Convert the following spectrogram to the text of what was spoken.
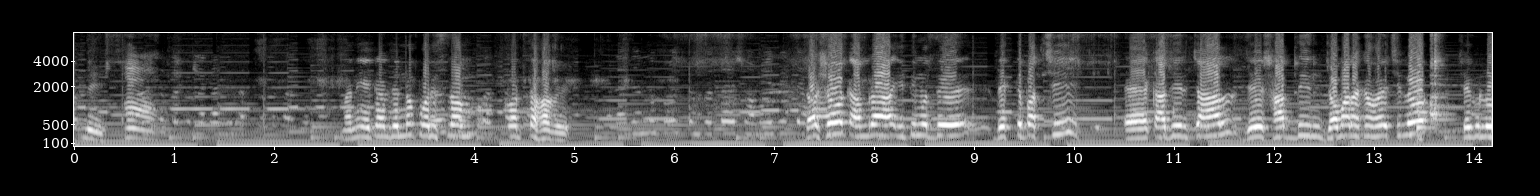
আপনি হ্যাঁ। মানে এটার জন্য পরিশ্রম করতে হবে হয়, হয়। দর্শক আমরা ইতিমধ্যে দেখতে পাচ্ছি কাজের চাল যে সাত দিন জমা রাখা হয়েছিল সেগুলো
